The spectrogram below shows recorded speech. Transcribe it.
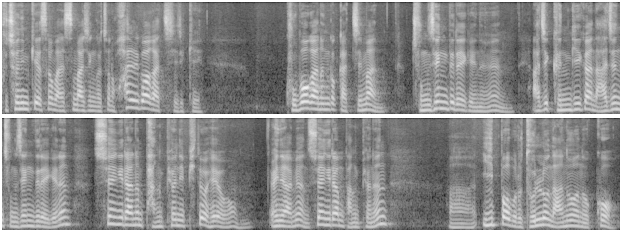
부처님께서 말씀하신 것처럼 활과 같이 이렇게 굽어가는 것 같지만 중생들에게는 아직 근기가 낮은 중생들에게는 수행이라는 방편이 필요해요. 왜냐하면 수행이라는 방편은 어, 이법으로 둘로 나누어 놓고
